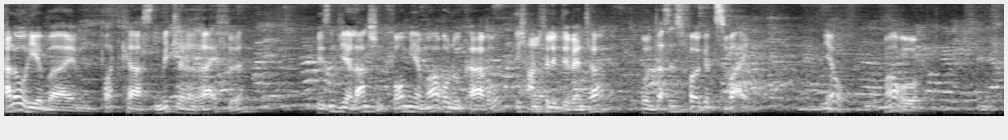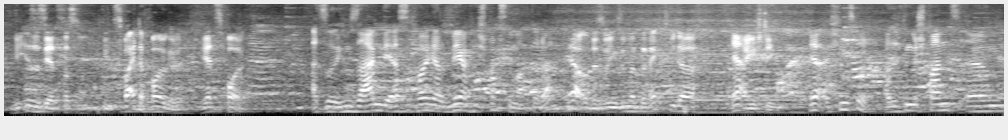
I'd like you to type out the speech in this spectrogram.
Hallo hier beim Podcast Mittlere Reife. Wir sind wieder lunchen. Vor mir Mauro Nucaro, ich bin Philipp de Venta und das ist Folge 2. Jo, Mauro, wie ist es jetzt, dass die zweite Folge jetzt folgt? Also ich muss sagen, die erste Folge hat mega viel Spaß gemacht, oder? Ja, und deswegen sind wir direkt wieder Ja. eingestiegen. Ja, ich finde es gut. Also ich bin gespannt. Ähm,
